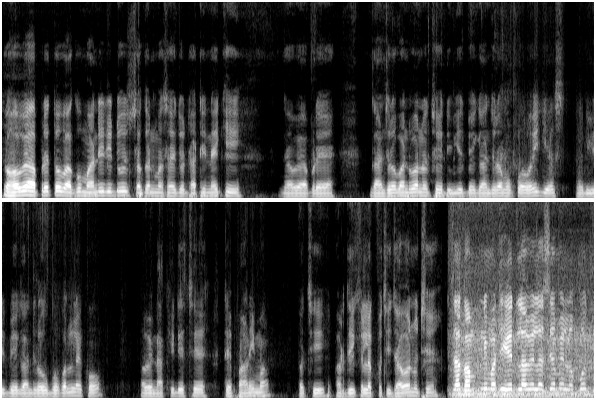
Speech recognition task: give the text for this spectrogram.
તો હવે આપણે તો વાઘું માંડી દીધું. સઘન મસાઈ જો ઢાંટી નાખી. હવે આપણે ગાંજરો બાંધવાનો છે દિવ્યેશભાઈ ગાંજરા મૂકવા વહી ગયા દિવ્યેશભાઈ ગાંજરો ઊભો કરી લેખો હવે નાખી દે છે તે પાણીમાં. પછી અડધી કલાક પછી જવાનું છે. કંપનીમાંથી હેડ લાવેલા છે અમે લોકો. જ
